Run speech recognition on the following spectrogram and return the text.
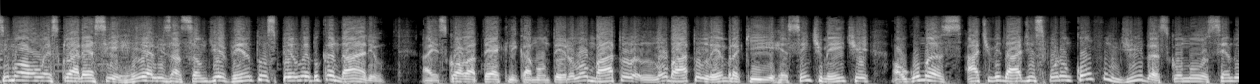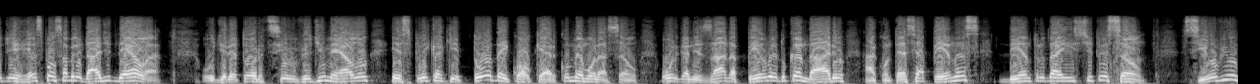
Simol esclarece realização de eventos pelo educandário. A Escola Técnica Monteiro Lobato, Lobato lembra que, recentemente, algumas atividades foram confundidas como sendo de responsabilidade dela. O diretor Silvio de Mello explica que toda e qualquer comemoração organizada pelo educandário acontece apenas dentro da instituição. Silvio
